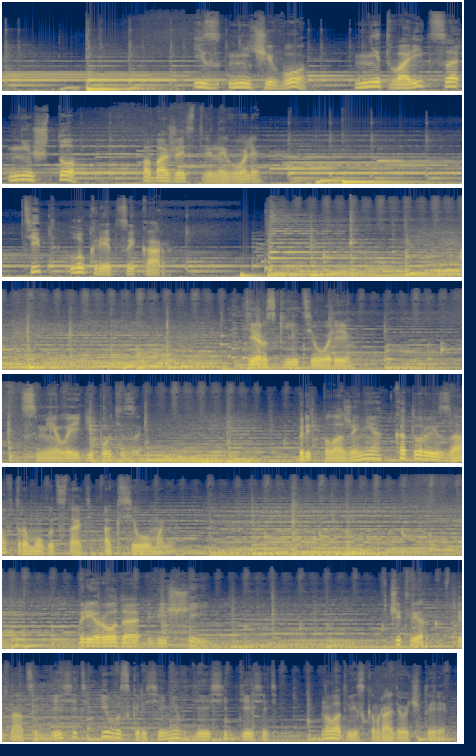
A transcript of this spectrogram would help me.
Из ничего не творится ничто по божественной воле. Тит Лукреций Кар. Дерзкие теории. Смелые гипотезы. Предположения, которые завтра могут стать аксиомами. Природа вещей. В четверг в 15.10 и в воскресенье в 10.10 на Латвийском радио 4.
